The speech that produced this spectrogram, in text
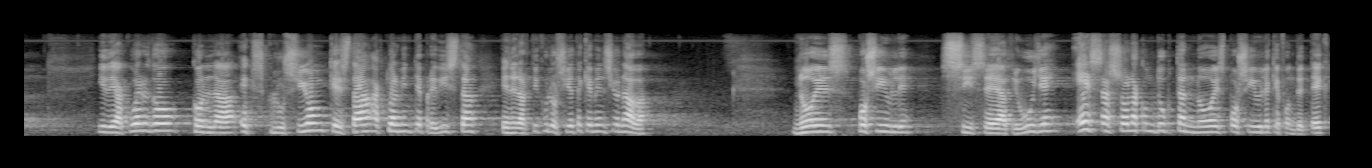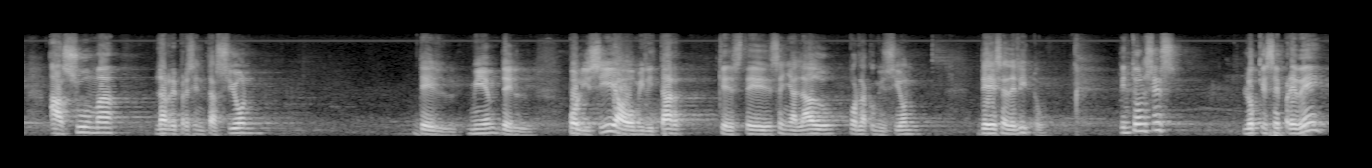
Y de acuerdo con la exclusión que está actualmente prevista en el artículo 7 que mencionaba, no es posible si se atribuye esa sola conducta, no es posible que Fondetec asuma la representación del, del policía o militar que esté señalado por la comisión de ese delito. Entonces, lo que se prevé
